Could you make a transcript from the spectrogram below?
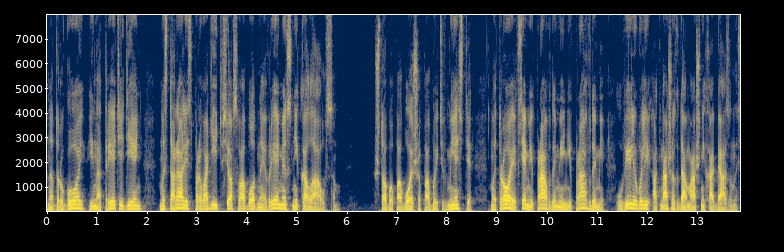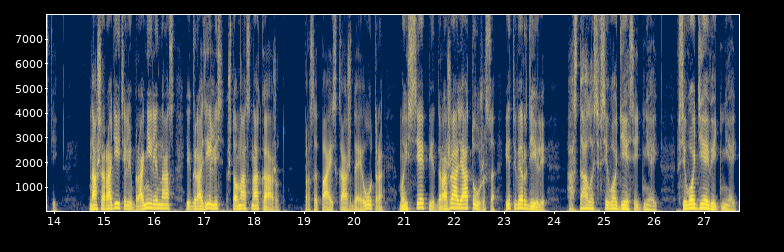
На другой и на третий день мы старались проводить все свободное время с Николаусом. Чтобы побольше побыть вместе, мы трое всеми правдами и неправдами увиливали от наших домашних обязанностей. Наши родители бронили нас и грозились, что нас накажут. Просыпаясь каждое утро, мы с Сеппи дрожали от ужаса и твердили «Осталось всего десять дней, всего девять дней,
